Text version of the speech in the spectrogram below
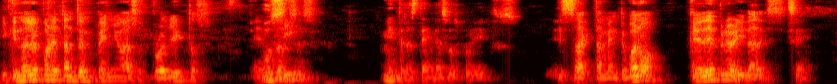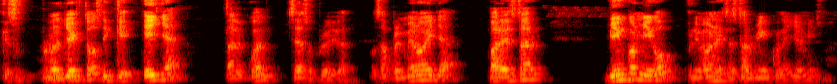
y que no le pone tanto empeño a sus proyectos. O sí. Entonces, Mientras tenga sus proyectos. exactamente. Bueno, que dé prioridades, Sí. que sus proyectos y que ella, tal cual, sea su prioridad. O sea, primero ella, para estar bien conmigo, primero necesita estar bien con ella misma.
